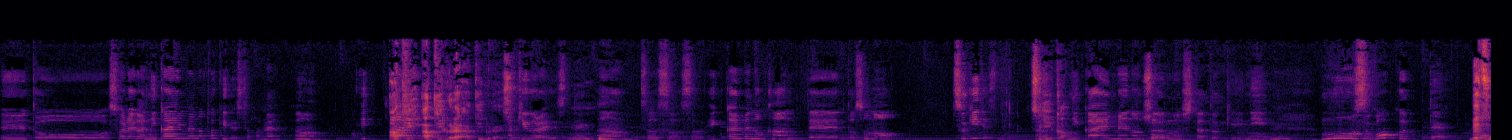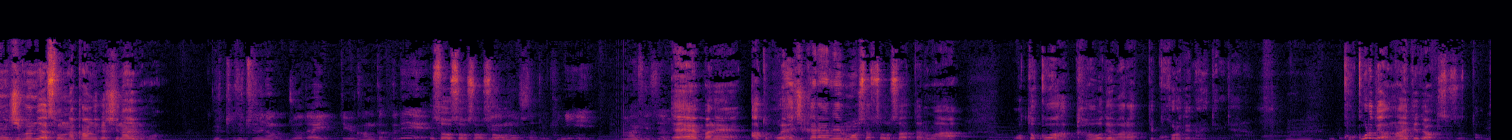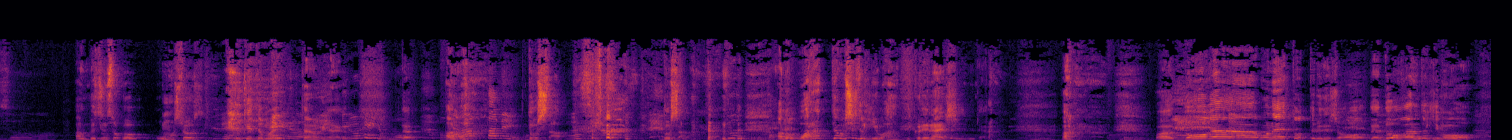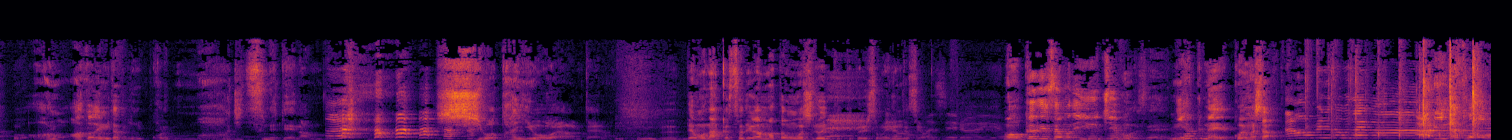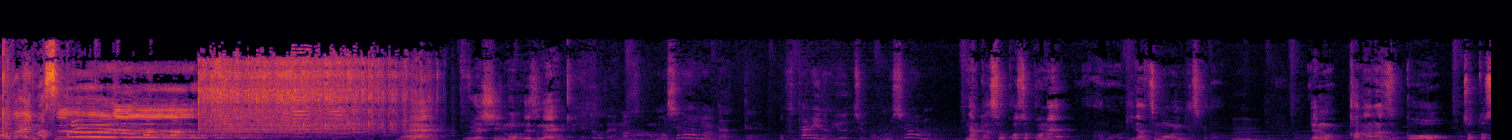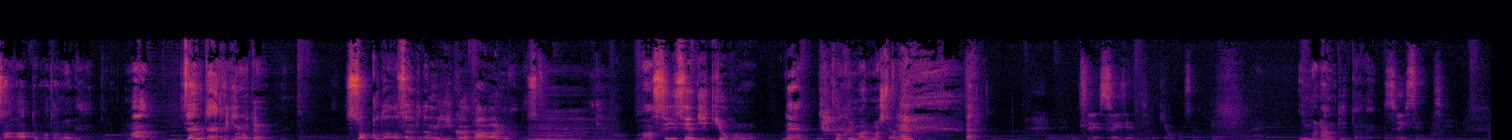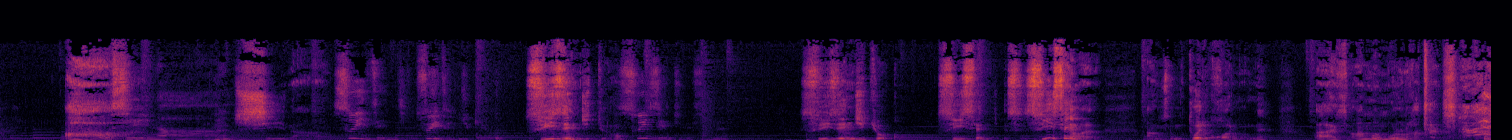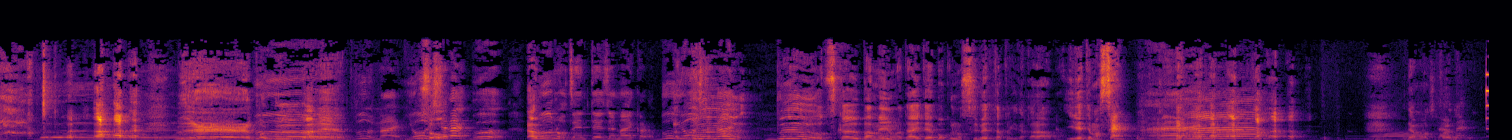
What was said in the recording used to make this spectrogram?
えっ、とそれが2回目の時でしたかね。うん。一う回秋秋ぐらい秋ぐらいですよ。秋ぐらいですね、ううん。そうそうそう。1回目の鑑定とその次ですね。次か。2回目のズームした時にう。ん。もうすごくって。別に自分ではそんな感じがしないの？普通普通の状態っていう感覚でそうそうそうそう。ズームをした時にうん。やっぱねあと親父からねもう一つ教わったのは男は顔で笑って心で泣いてみたいうん。な心では泣いてたわけですよずっとあの別にそこ面白い受けてもらいたいわけじゃないいけどあの どうした？どうした？あの笑ってほしい時に笑ってくれないしみたいな。あまあ動画もね撮ってるでしょ？で動画の時もあの後で見た時にこれマジ冷てえなみたいな。塩対応やみたいな。でもなんかそれがまた面白いって言ってくれる人もいるんですよ。まあ、おかげさまで YouTube もですね200名超えましたざいます。ね嬉しいもんですね。ありがとうございます。あ面白いもんだって。お二人の YouTube 面白いもん。なんかそこそこねあの離脱も多いんですけど。うん。でも必ずこうちょっと下がってまた伸びるまあ全体的に見ると速度は遅いけど右肩上がりなんですけど、まあ水仙寺清子のね曲にもありましたよね。え？水水前寺京子さん。はい。今なんて言った俺水仙寺ああ惜しいな。惜しいな。水前寺。水前時期水前寺っていうの？水前寺ですね。水前寺京子水仙寺。水仙はあのトイレここあるもんね。ああんまおもろなかった。ブー。ブー。これブーはねブーない。用意してない。ブー。ブあーの前提じゃないから。ブブー。用意してない。ーブーを使う場面は大体僕の滑った時だから入れてません。あー。じゃあもうこれダメ。あ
